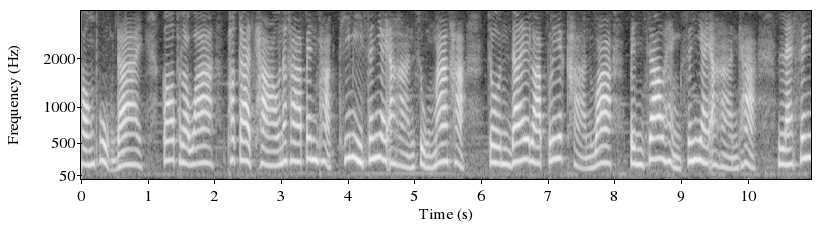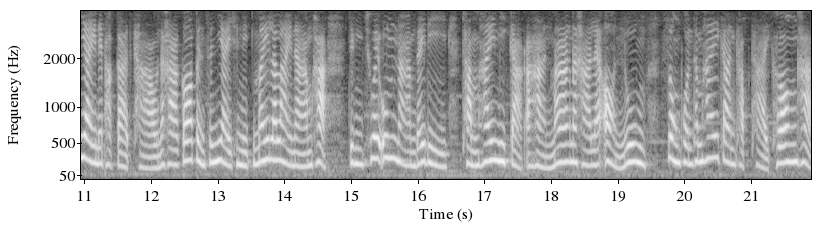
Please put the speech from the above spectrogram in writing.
ท้องผูกได้ ก็เพราะว่าผักกาดขาวนะคะ เป็นผักที่มีเส้นใยอาหารสูงมากค่ะ จนได้รับเรียกขานว่าเป็นเจ้าแห่งเส้นใยอาหารค่ะ และเส้นใยในผักกาดขาวนะคะ ก็เป็นเส้นใยชนิดไม่ละลายน้ำค่ะ จึงช่วยอุ้มน้ำได้ดีทำให้มีกากอาหารมากนะคะ และอ่อนนุ่ม ส่งผลทำให้การขับถ่ายคล่องค่ะ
